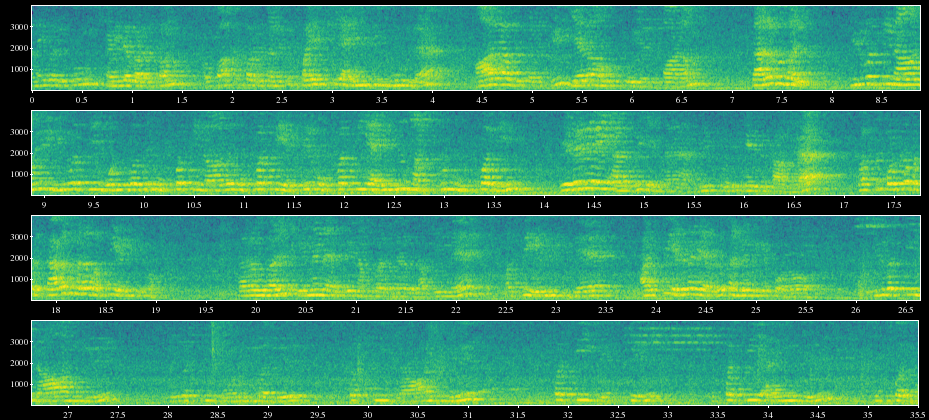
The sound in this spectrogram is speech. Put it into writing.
அனைவருக்கும் கணித வழக்கம் இப்போ பார்க்க போகிற கணக்கு பயிற்சி ஐந்து மூணில் ஆறாவது கணக்கு ஏழாவது கூறிய பாடம். தரவுகள் இருபத்தி நாலு இருபத்தி ஒன்பது முப்பத்தி நாலு முப்பத்தி எட்டு முப்பத்தி ஐந்து மற்றும் முப்பதின் இடைநிலை அளவு என்ன அப்படின்னு சொல்லி கேட்டிருக்காங்க. ஃபஸ்ட்டு கொடுக்கப்பட்ட தரவுகளை ஃபஸ்ட்டு எழுதிக்கிறோம் தரவுகள் என்னென்ன இருக்கு நம்பர்கள் அப்படின்னு ஃபஸ்ட்டு எழுதிக்கிட்டு அடுத்து இடைநிலை அளவு கண்டுபிடிக்க போகிறோம் இருபத்தி நான்கு இருபத்தி ஒன்பது முப்பத்தி நான்கு முப்பத்தி எட்டு முப்பத்தி ஐந்து முப்பது.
